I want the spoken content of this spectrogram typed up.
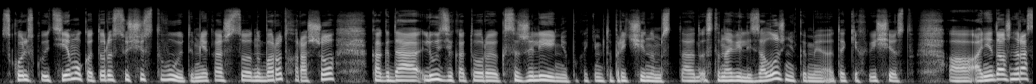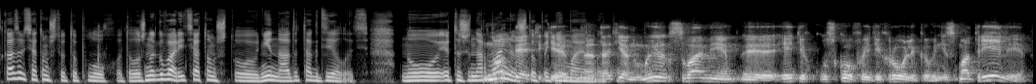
скользкую тему, которая существует. И мне кажется, наоборот, хорошо, когда люди, которые, к сожалению, по каким-то причинам становились заложниками таких веществ, они должны рассказывать о том, что это плохо, должны говорить о том, что не надо так делать. Но это же нормально, что поднимаем. Татьяна, это. мы с вами э, этих кусков, этих роликов не смотрели.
